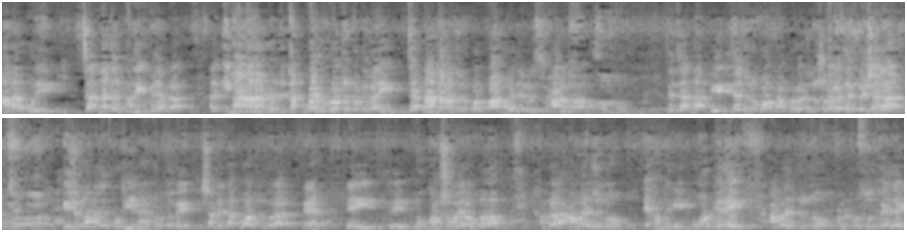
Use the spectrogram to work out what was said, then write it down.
আনার পরে জান্নাতের মালিক হয়ে আমরা। আর ইমান আনার পরে যদি তাকওয়ার গুণ অর্জন করতে পারি, জান্নাত আমার জন্য কনফার্ম হয়ে যাবে সুবহানাল্লাহ। নিজের জন্য কনফার্ম করার জন্য সবাই রাজি আছে এই জন্য আমাদের কঠিন মেহনত করতে হবে, সামনে তাকুয়া অর্জন করার হ্যাঁ? এই মুখ্যম সময় আমরা আমলের জন্য এখন থেকে কোমর ভেদে আমাদের জন্য আমরা প্রস্তুত হয়ে যাই।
